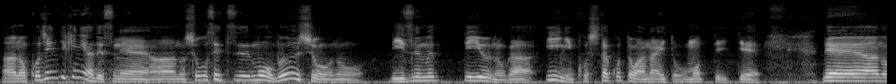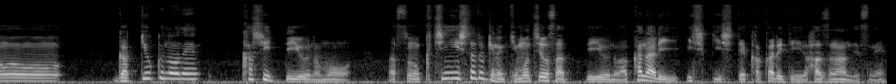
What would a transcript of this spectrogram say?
あの、個人的にはですね、あの、小説も文章のリズムっていうのがいいに越したことはないと思っていて、で、あの、楽曲のね、歌詞っていうのも、まあその口にした時の気持ちよさっていうのはかなり意識して書かれているはずなんですね。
